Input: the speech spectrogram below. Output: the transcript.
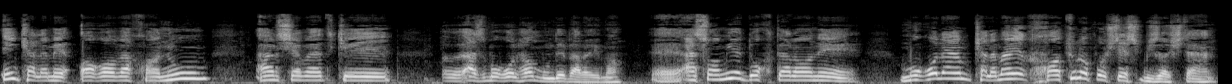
این کلمه آقا و خانوم عرض شود که از مغول ها مونده برای ما. اسامی دختران مغول هم کلمه خاتون رو پشتش میذاشتن.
